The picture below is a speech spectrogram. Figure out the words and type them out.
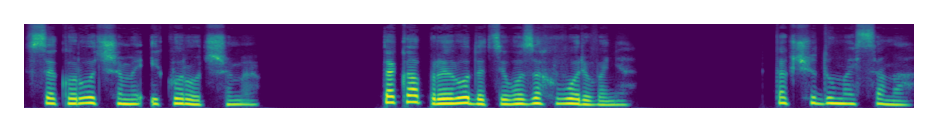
все коротшими і коротшими. Така природа цього захворювання. Так що думай сама.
